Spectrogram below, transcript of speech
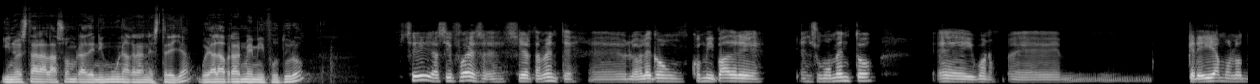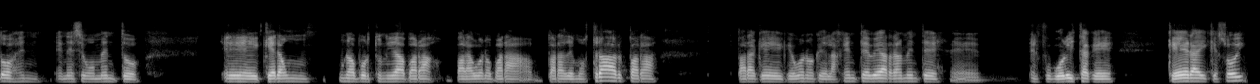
y no estar a la sombra de ninguna gran estrella. ¿Voy a labrarme mi futuro? Sí, así fue, ciertamente. Eh, lo hablé con, con, mi padre en su momento eh, y bueno, creíamos los dos en, en ese momento que era un, una oportunidad para, para, bueno, para, para demostrar, para, para que, bueno, que la gente vea realmente eh, el futbolista que, que, era y que soy.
